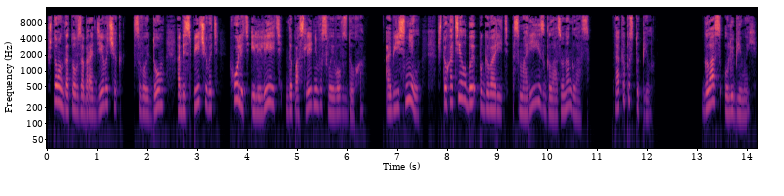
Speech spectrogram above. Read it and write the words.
что он готов забрать девочек свой дом, обеспечивать, холить и лелеять до последнего своего вздоха. Объяснил, что хотел бы поговорить с Марией с глазу на глаз. Так и поступил. Глаз у любимой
